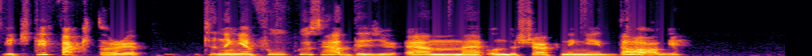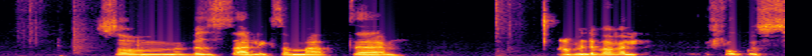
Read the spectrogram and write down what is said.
viktig faktor. Tidningen Fokus hade ju en eh, undersökning idag som visar liksom att, eh, ja men det var väl Fokus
